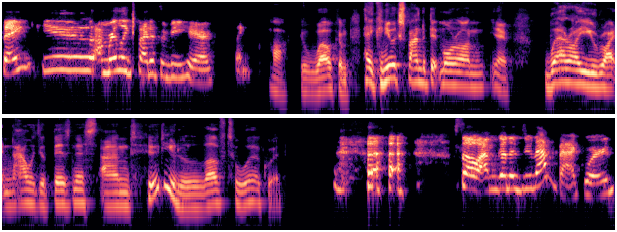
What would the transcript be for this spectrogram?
Thank you. I'm really excited to be here. Thanks. Ah, you're welcome. Hey, can you expand a bit more on, you know, where are you right now with your business and who do you love to work with? so I'm going to do that backwards.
